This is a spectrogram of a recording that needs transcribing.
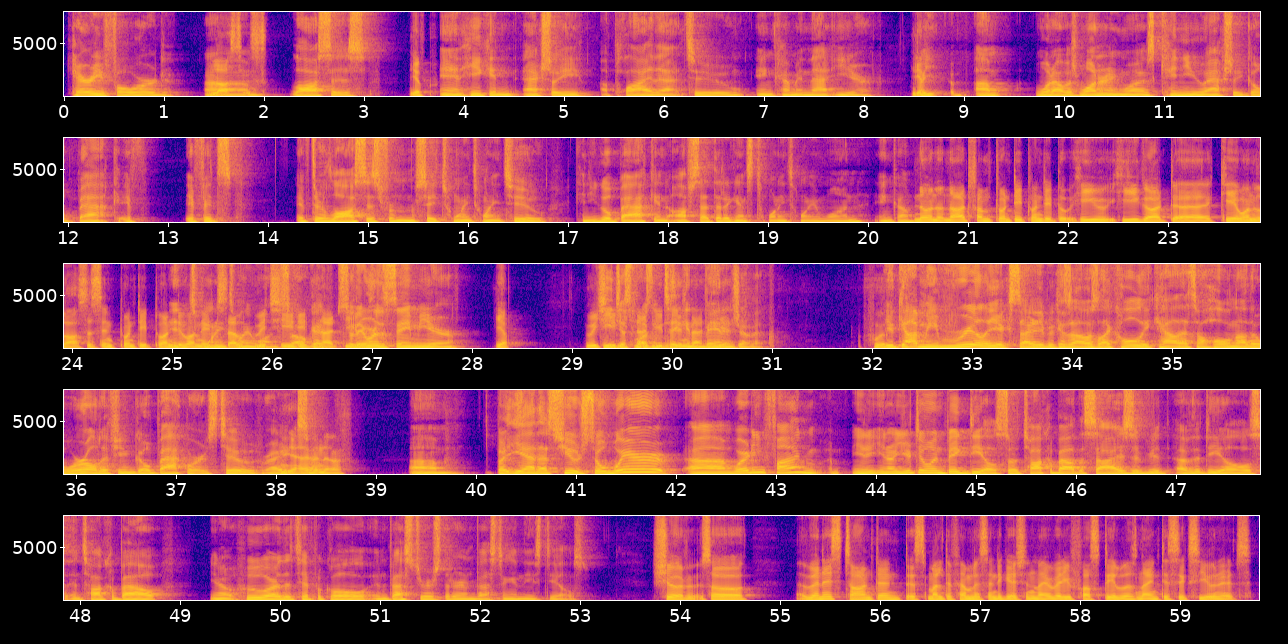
carry forward um, losses. Losses. Yep. And he can actually apply that to income in that year. Yep. But, um, what I was wondering was, can you actually go back if if it's if there are losses from say 2022? Can you go back and offset that against 2021 income? No, no, not from 2022. He he got uh, K1 losses in 2021, in 2021 itself, which he so, did okay. not. So they were the same year. Yep. Which he, he just wasn't taking advantage of it. You got me really excited because I was like, "Holy cow, that's a whole nother world if you can go backwards too, right?" Yeah, so, I know. Um, but yeah, that's huge. So where uh, where do you find you, you know you're doing big deals? So talk about the size of your, of the deals and talk about you know who are the typical investors that are investing in these deals. Sure. So when I started this multifamily syndication, my very first deal was 96 units.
